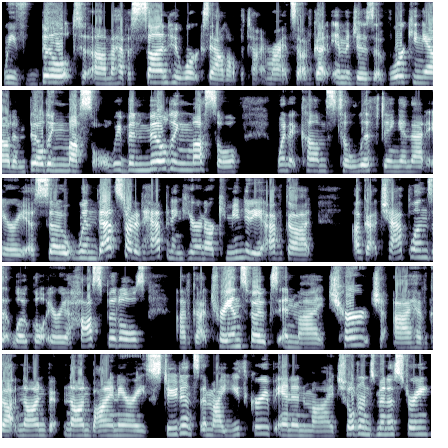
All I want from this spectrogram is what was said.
we've built um, i have a son who works out all the time right? So i've got images of working out and building muscle. We've been building muscle when it comes to lifting in that area. So when that started happening here in our community i've got I've got chaplains at local area hospitals. I've got trans folks in my church. I have got non non binary students in my youth group and in my children's ministry.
